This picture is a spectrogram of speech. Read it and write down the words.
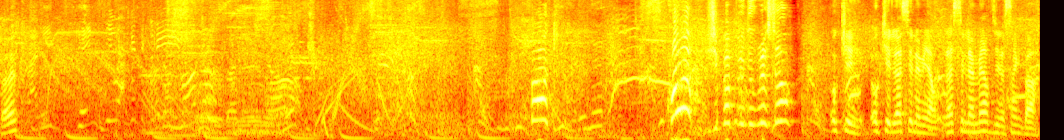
Fuck. Fuck Quoi? J'ai pas pu double saut Ok, ok, là c'est la merde. Là c'est la merde, il a 5 barres.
